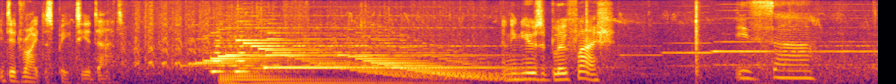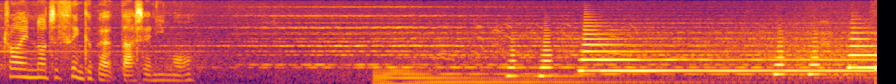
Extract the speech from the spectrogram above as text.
You did right to speak to your dad. Any news of Blue Flash? He's, uh, trying not to think about that anymore.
